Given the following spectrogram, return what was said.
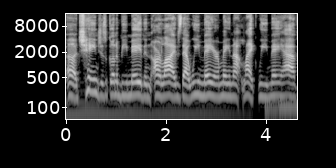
uh, change is going to be made in our lives that we may or may not like. We may have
